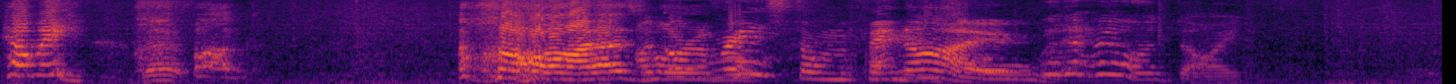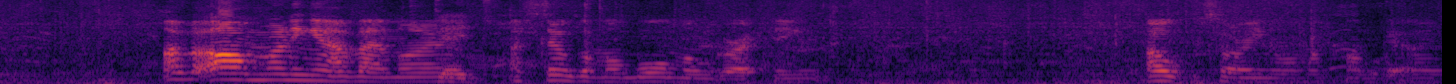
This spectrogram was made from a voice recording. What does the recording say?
Help me! No. Fuck! Oh, that's I got horrible. wrist on the I thing. know. Where the hell I died? I've, oh, I'm running out of ammo. Dead. I've still got my warmonger, I think. Oh, sorry, Norm, I can't get over.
